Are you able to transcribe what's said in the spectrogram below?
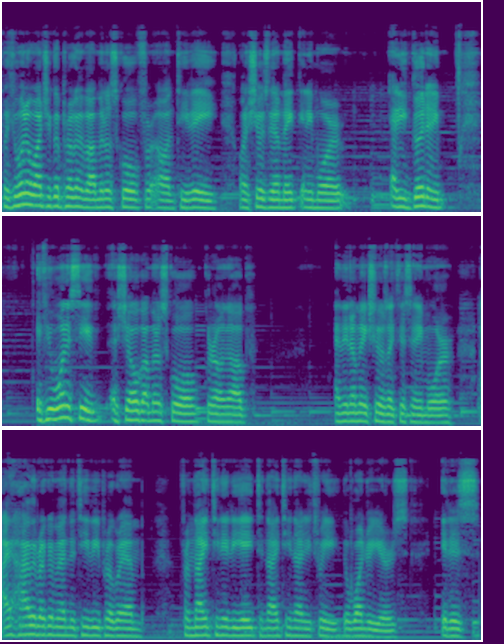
but if you want to watch a good program about middle school for on TV, on shows that don't make any more, any good, any, if you want to see a show about middle school growing up, and they don't make shows like this anymore. I highly recommend the TV program from 1988 to 1993, The Wonder Years. It is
